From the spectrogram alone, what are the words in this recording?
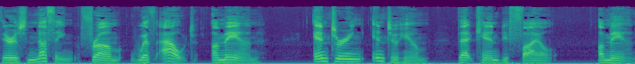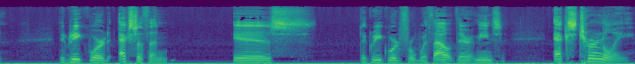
There is nothing from without a man entering into him that can defile a man. The Greek word exothen is the Greek word for without there, it means externally.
